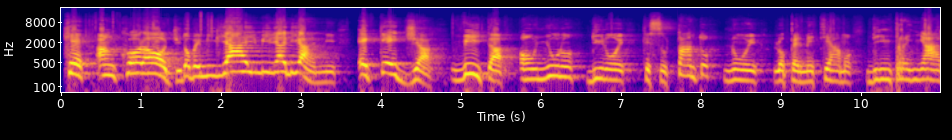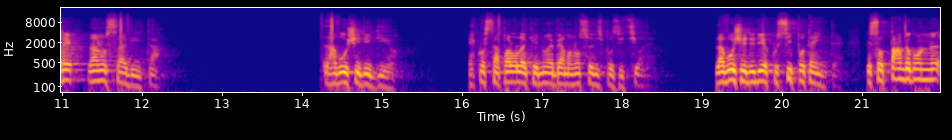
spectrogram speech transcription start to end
che ancora oggi, dopo migliaia e migliaia di anni, echeggia vita a ognuno di noi che soltanto noi lo permettiamo di impregnare la nostra vita. La voce di Dio è questa parola che noi abbiamo a nostra disposizione. La voce di Dio è così potente che soltanto con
